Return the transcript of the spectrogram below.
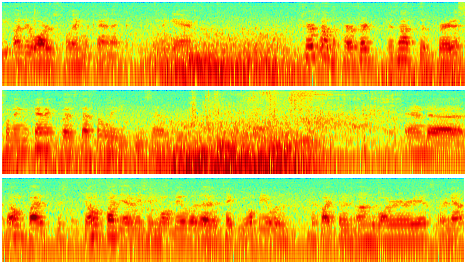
the underwater swimming mechanic in the game. Sure, it's not the perfect, it's not the greatest swimming mechanic, but it's definitely decent. And uh, don't fight, just don't fight the enemies because you won't be able to take, you won't be able to, to fight them in underwater areas right now.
